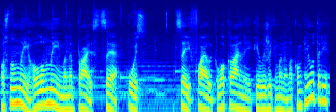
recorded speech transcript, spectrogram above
Основний головний мене прайс це ось цей файлик локальний, який лежить у мене на комп'ютері,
